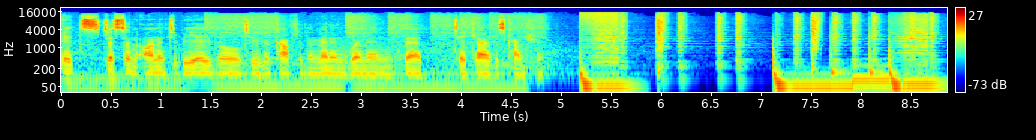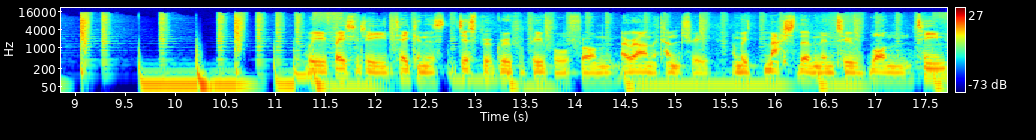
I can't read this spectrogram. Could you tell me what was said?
It's just an honour to be able to look after the men and women that take care of this country. We've basically taken this disparate group of people from around the country and we've mashed them into one team.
